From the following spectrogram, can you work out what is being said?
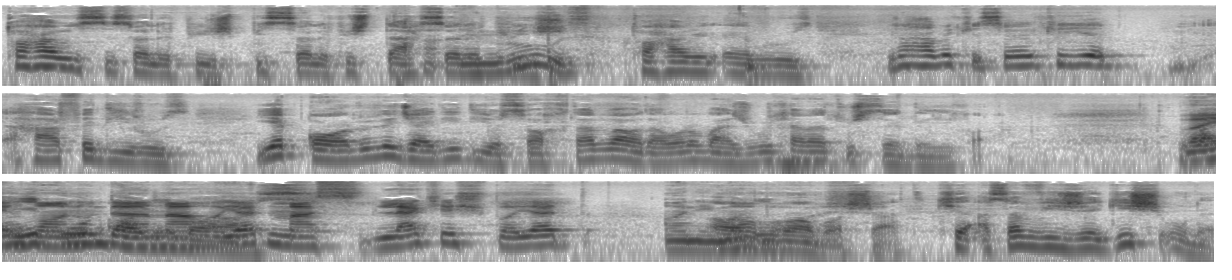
تا همین سی سال پیش 20 سال پیش ده سال پیش امروز. تا همین امروز اینا همه کسایی که یه حرف دیروز یه قانون جدیدی رو ساختن و آدما رو مجبور کردن توش زندگی کنن و این قانون در نهایت. مسلکش باید آنیما, آنیما باشه. باشد که اصلا ویژگیش اونه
